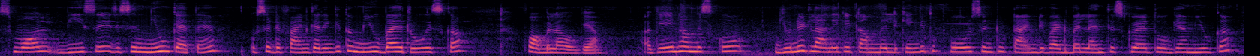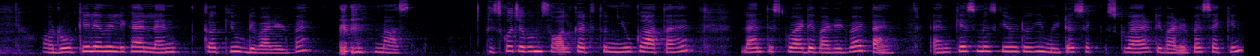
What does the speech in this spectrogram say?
स्मॉल वी से, जिसे न्यू कहते हैं, उसे डिफाइन करेंगे तो म्यू बाय रो इसका फॉर्मूला हो गया। अगेन हम इसको यूनिट लाने के टर्म में लिखेंगे तो force into time divide by length square तो हो गया म्यू का, और रो के लिए हमने लिखा है लेंथ का क्यूब डिवाइडेड बाय मास इसको जब हम सॉल्व करते तो न्यू का आता है length square divided by time M K S में इसकी यूनिट होगी metre square divided by second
